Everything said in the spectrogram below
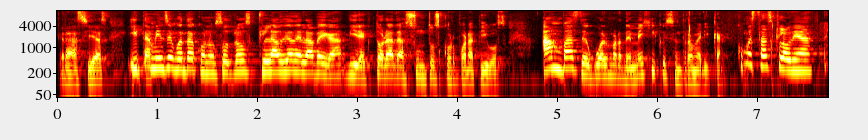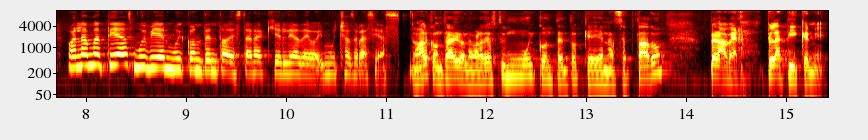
Gracias. Y también se encuentra con nosotros Claudia de la Vega, directora de Asuntos Corporativos, ambas de Walmart de México y Centroamérica. ¿Cómo estás, Claudia? Hola Matías, muy bien, muy contenta de estar aquí el día de hoy. Muchas gracias. No, al contrario, la verdad estoy muy contento que hayan aceptado. Pero a ver, platíquenme.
